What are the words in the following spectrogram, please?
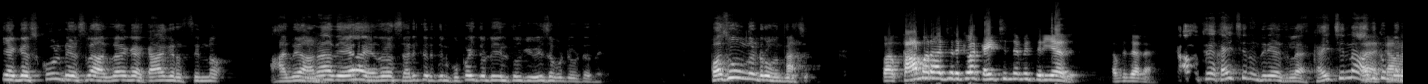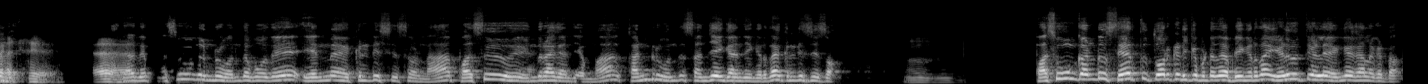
எங்க ஸ்கூல் டேஸ்ல அதுதாங்க காங்கிரஸ் சின்னம். அது. அனாதையா ஏதோ சரித்திரத்தின் குப்பை தொட்டியில் தூக்கி வீசப்பட்டு விட்டது. பசுவங்கன்று வந்துருச்சு. காமராஜருக்கெல்லாம் கை சின்னமே தெரியாது. அப்படிதானே கா- சின்னம் தெரியாதுல்ல. கை சின்னம் அதுக்கு பிறகு. அதாவது பசு கன்று வந்தபோது என்ன கிரிட்டிசிசம்னா பசு இந்திரா காந்தி அம்மா கன்று வந்து சஞ்சய் காந்திங்கிறதா கிரிட்டிசிசம். பசுவும் கன்றும் சேர்த்து தோற்கடிக்கப்பட்டது அப்படிங்கறதா எழுபத்தி ஏழு எங்க காலகட்டம்.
